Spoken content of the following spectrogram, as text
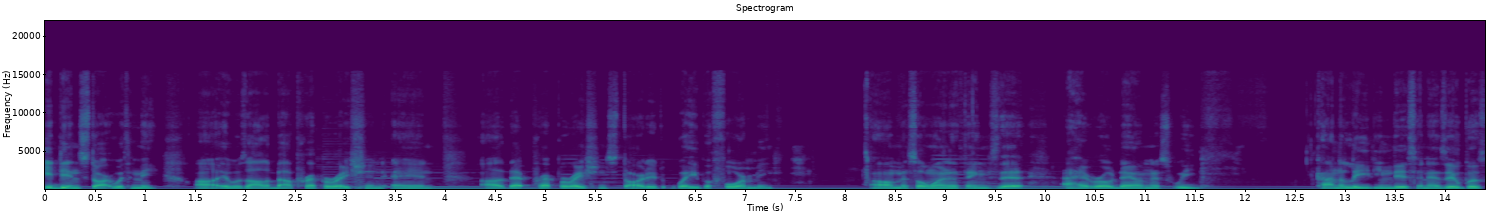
it didn't start with me uh, it was all about preparation and uh, that preparation started way before me um, and so one of the things that i had wrote down this week kind of leading this and as it was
